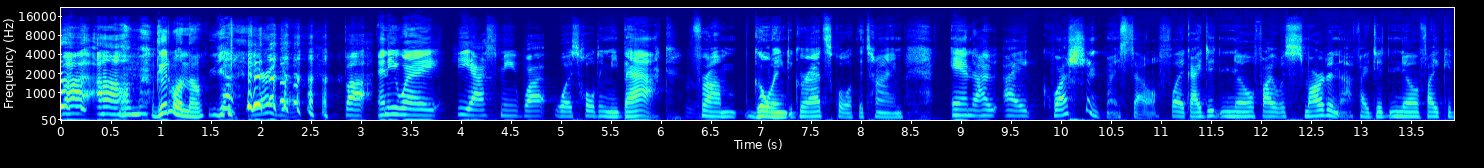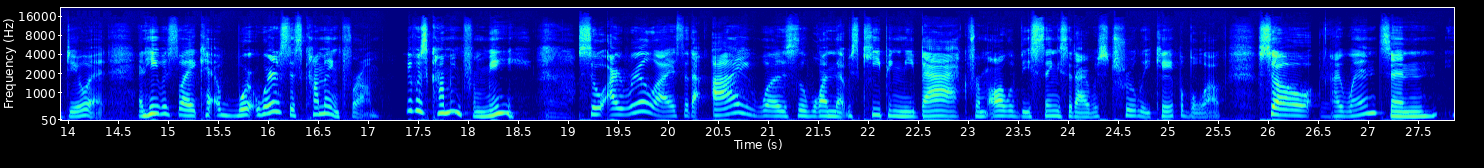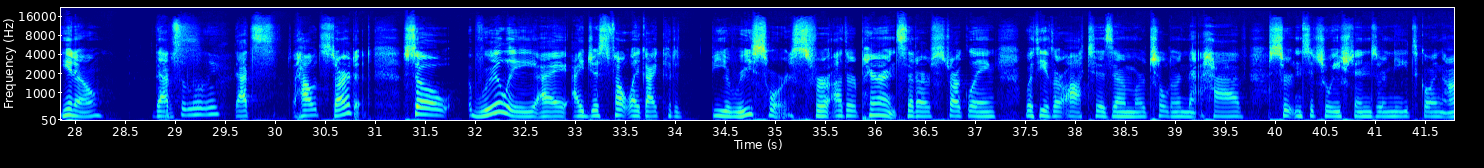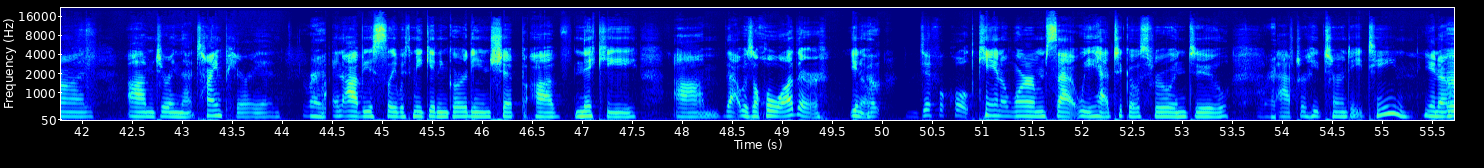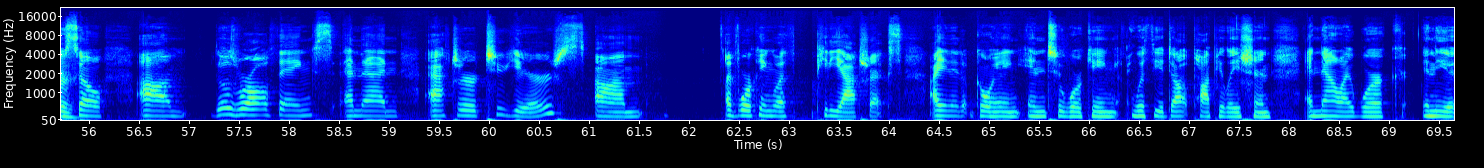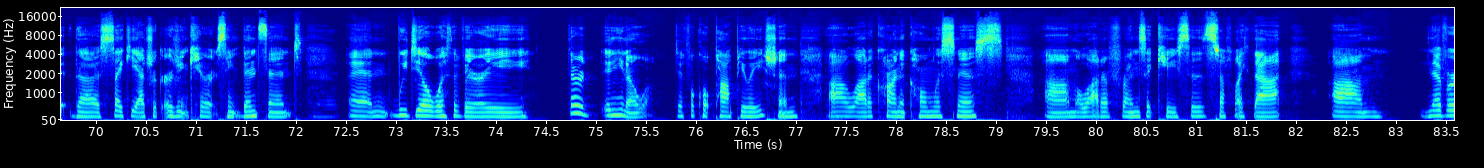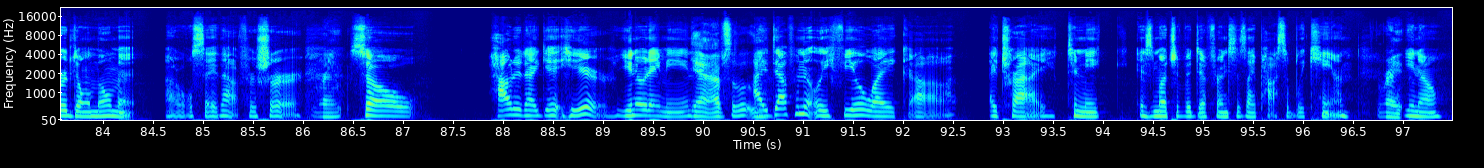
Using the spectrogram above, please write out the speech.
But um Good one though. yeah, very good. But anyway, he asked me what was holding me back from going to grad school at the time. And I, I questioned myself. Like, I didn't know if I was smart enough. I didn't know if I could do it. And he was like, Where, Where's this coming from? It was coming from me. Mm. So I realized that I was the one that was keeping me back from all of these things that I was truly capable of. So I went and, you know, that's Absolutely. that's how it started. So really, I, I just felt like I could be a resource for other parents that are struggling with either autism or children that have certain situations or needs going on um, during that time period. Right. And obviously, with me getting guardianship of Nikki, um, that was a whole other, you know, difficult can of worms that we had to go through and do after he turned 18, you know. So, um, those were all things. And then after two years um, of working with pediatrics, I ended up going into working with the adult population. And now I work in the, the psychiatric urgent care at St. Vincent. And we deal with a very, they're, you know, difficult population, uh, a lot of chronic homelessness, um, a lot of forensic cases, stuff like that. Um, never a dull moment. I will say that for sure. Right. So, how did I get here? You know what I mean? Yeah, absolutely. I definitely feel like uh, I try to make as much of a difference as I possibly can. right. You know,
